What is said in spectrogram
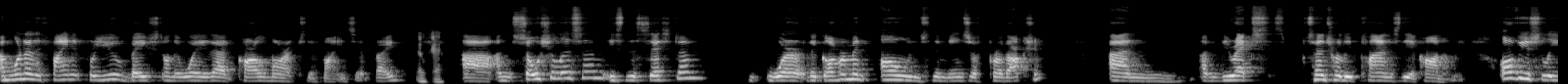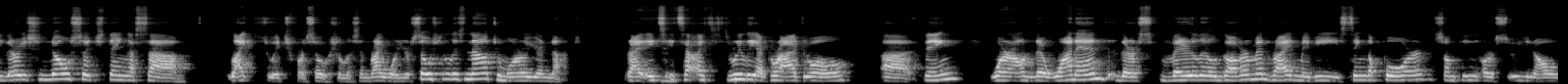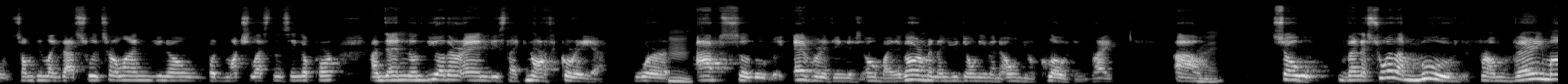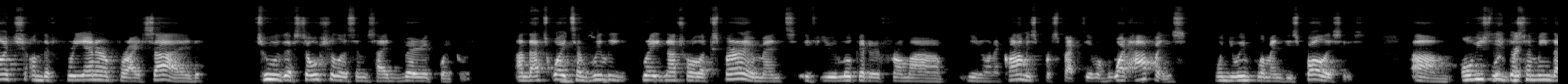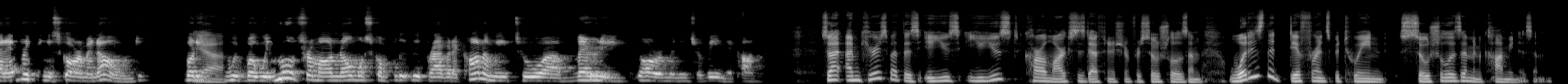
I'm going to define it for you based on the way that Karl Marx defines it, right? Okay. Uh, and socialism is the system where the government owns the means of production and, and directs, centrally plans the economy. Obviously, there is no such thing as a light switch for socialism, right? Where you're socialist now, tomorrow you're not, right? It's, mm-hmm. it's, a, it's really a gradual uh, thing where on the one end there's very little government right maybe singapore something or you know something like that switzerland you know but much less than singapore and then on the other end is like north korea where mm. absolutely everything is owned by the government and you don't even own your clothing right um, right. so venezuela moved from very much on the free enterprise side to the socialism side very quickly and that's why it's a really great natural experiment if you look at it from a you know an economist perspective of what happens when you implement these policies. Um, obviously, it doesn't mean that everything is government owned, but yeah. it, we, but we moved from an almost completely private economy to a very government intervened economy. So I'm curious about this. You use you used Karl Marx's definition for socialism. What is the difference between socialism and communism?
